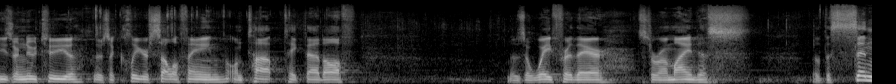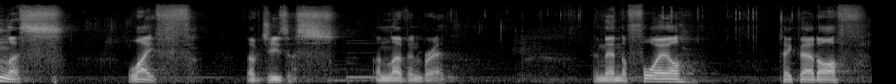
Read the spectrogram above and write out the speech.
These are new to you. There's a clear cellophane on top. Take that off. There's a wafer there. It's to remind us of the sinless life of Jesus, unleavened bread. And then the foil, take that off.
